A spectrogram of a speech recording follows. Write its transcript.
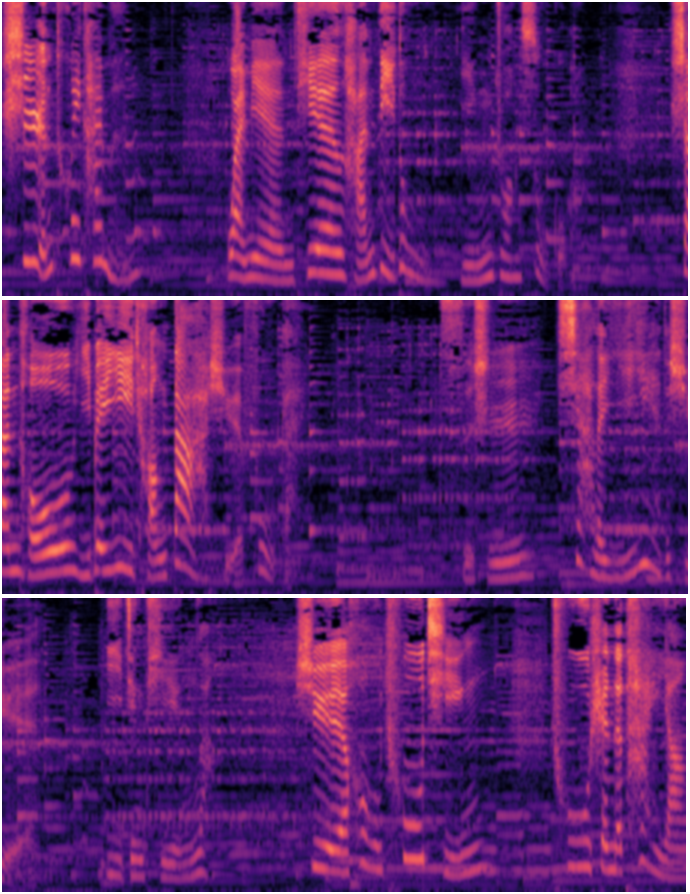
诗人推开门，外面天寒地冻，银装素裹。山头已被一场大雪覆盖。此时下了一夜的雪已经停了，雪后初晴，初升的太阳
